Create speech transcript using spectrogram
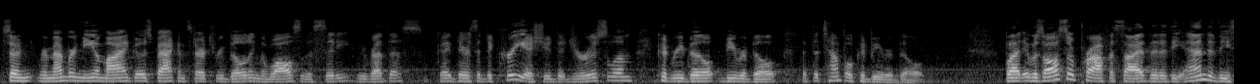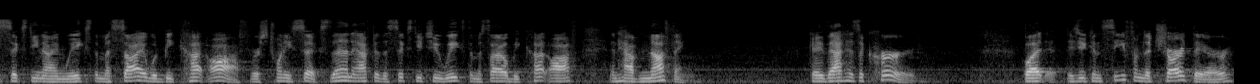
So remember, Nehemiah goes back and starts rebuilding the walls of the city. We read this. Okay, there's a decree issued that Jerusalem could rebuild, be rebuilt, that the temple could be rebuilt. But it was also prophesied that at the end of these 69 weeks, the Messiah would be cut off. Verse 26. Then, after the 62 weeks, the Messiah will be cut off and have nothing. Okay, that has occurred. But as you can see from the chart there,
